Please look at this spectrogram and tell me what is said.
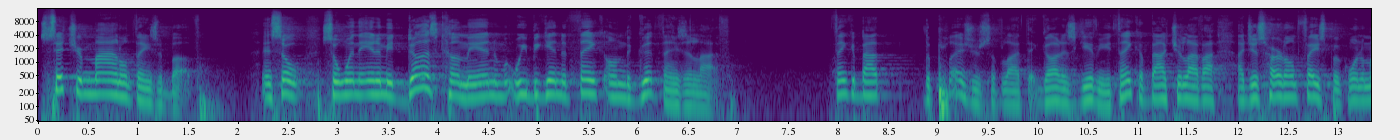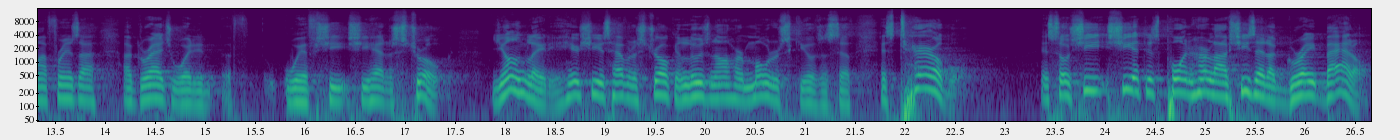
Set your mind on things above. And so, so when the enemy does come in, we begin to think on the good things in life. Think about the pleasures of life that God has given you. Think about your life. I, I just heard on Facebook, one of my friends I, I graduated with, she, she had a stroke young lady, here she is having a stroke and losing all her motor skills and stuff. It's terrible. And so she, she at this point in her life, she's at a great battle.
